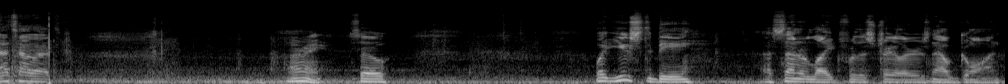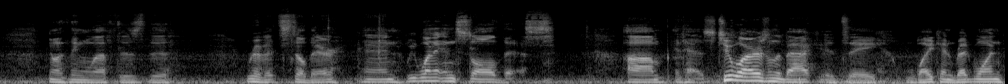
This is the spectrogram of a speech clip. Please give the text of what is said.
that's how that's all right so what used to be a center light for this trailer is now gone. The only thing left is the rivet still there and we want to install this. Um, it has two wires on the back it's a white and red one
